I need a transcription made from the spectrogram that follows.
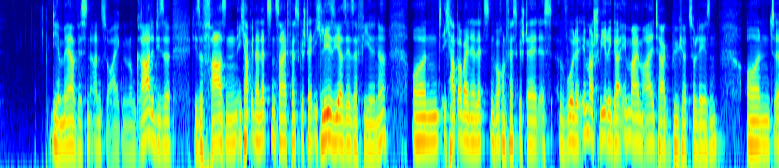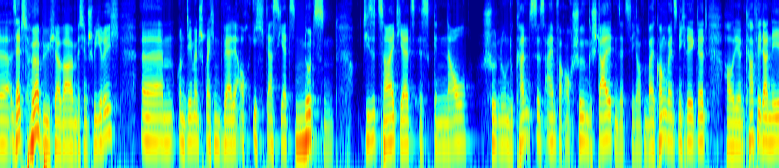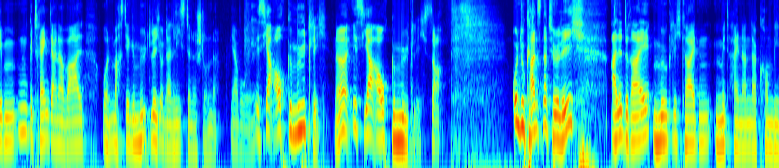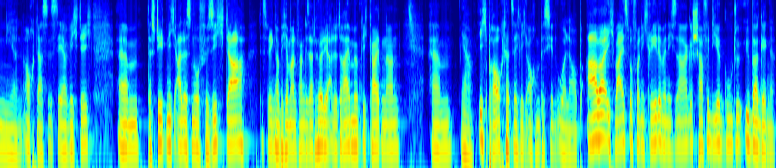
dir mehr Wissen anzueignen. Und gerade diese, diese Phasen, ich habe in der letzten Zeit festgestellt, ich lese ja sehr, sehr viel, ne? Und ich habe aber in den letzten Wochen festgestellt, es wurde immer schwieriger, in meinem Alltag Bücher zu lesen. Und äh, selbst Hörbücher war ein bisschen schwierig. Ähm, und dementsprechend werde auch ich das jetzt nutzen. Diese Zeit jetzt ist genau schön und du kannst es einfach auch schön gestalten. Setz dich auf den Balkon, wenn es nicht regnet, hau dir einen Kaffee daneben, ein Getränk deiner Wahl und machst dir gemütlich und dann liest du eine Stunde. Jawohl. Ist ja auch gemütlich. Ne? Ist ja auch gemütlich. So. Und du kannst natürlich alle drei Möglichkeiten miteinander kombinieren. Auch das ist sehr wichtig. Ähm, das steht nicht alles nur für sich da. Deswegen habe ich am Anfang gesagt, hör dir alle drei Möglichkeiten an. Ähm, ja, ich brauche tatsächlich auch ein bisschen Urlaub. Aber ich weiß, wovon ich rede, wenn ich sage, schaffe dir gute Übergänge.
